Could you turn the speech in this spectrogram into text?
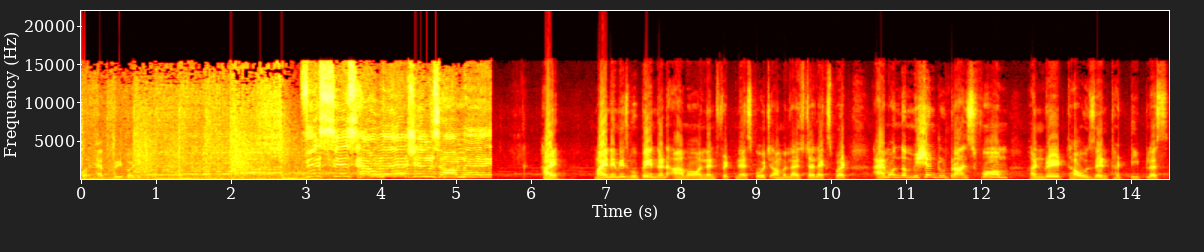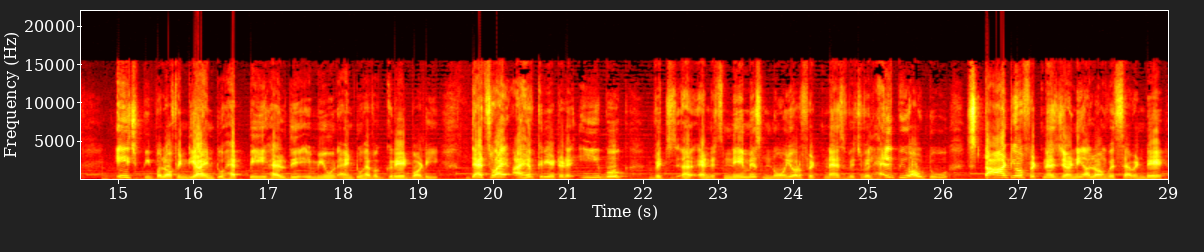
for everybody. This is how legends are made. Hi, my name is Bhupendra and I'm an online fitness coach. I'm a lifestyle expert. I'm on the mission to transform 100,000, 30 plus age people of India into happy, healthy, immune, and to have a great body. That's why I have created an ebook, which uh, and its name is Know Your Fitness, which will help you out to start your fitness journey along with seven day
